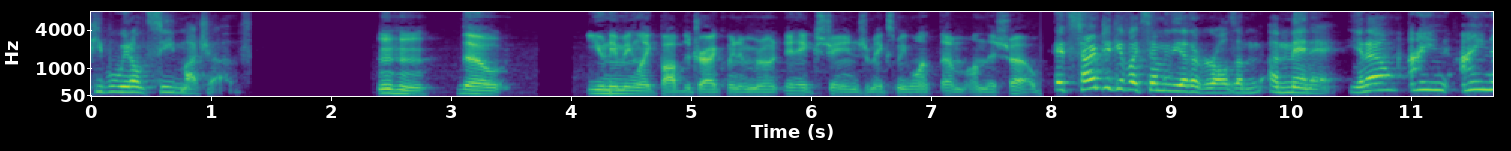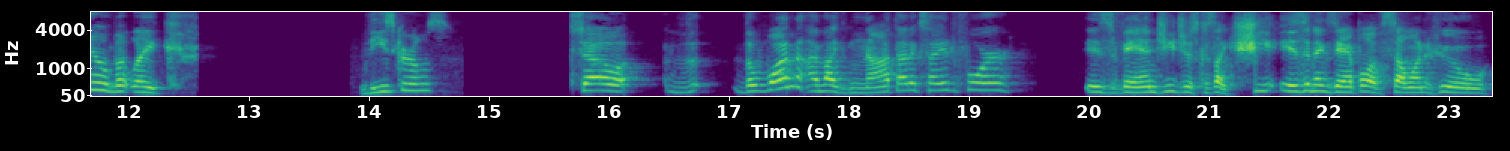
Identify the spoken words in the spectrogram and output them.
people we don't see much of. Mm-hmm. Though you naming like Bob the Drag Queen in, exchange makes me want them on the show. It's time to give like some of the other girls a, a minute, you know? I I know, but like these girls. So the, the one I'm like not that excited for is Vanjie, just because like she is an example of someone who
